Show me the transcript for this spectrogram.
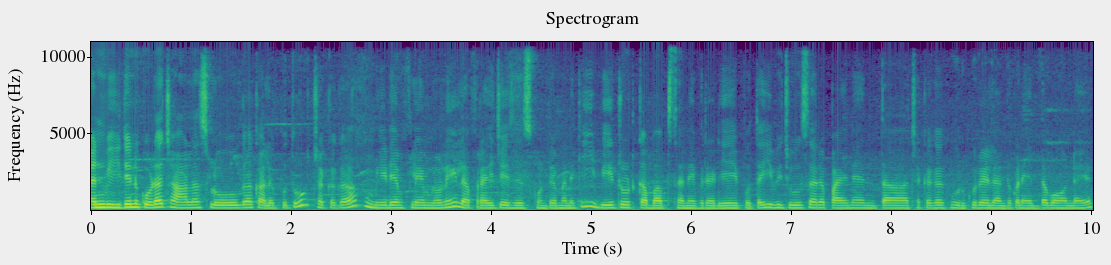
అండ్ వీటిని కూడా చాలా స్లోగా కలుపుతూ చక్కగా మీడియం ఫ్లేమ్లోనే ఇలా ఫ్రై చేసేసుకుంటే మనకి ఈ బీట్రూట్ కబాబ్స్ అనేవి రెడీ అయిపోతాయి. ఇవి చూసారా? పైన ఎంత చక్కగా కురుకురేలు అంటుకొని ఎంత బాగున్నాయో.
